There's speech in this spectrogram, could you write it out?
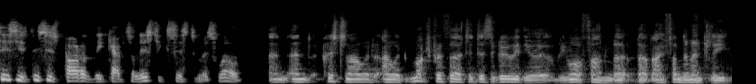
this is this is part of the capitalistic system as well. And and Christian, I would I would much prefer to disagree with you. It would be more fun, but but I fundamentally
